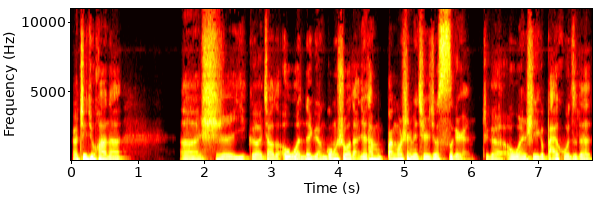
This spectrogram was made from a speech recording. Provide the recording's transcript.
然后这句话呢，呃，是一个叫做欧文的员工说的，就他们办公室里面其实就四个人，这个欧文是一个白胡子的、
